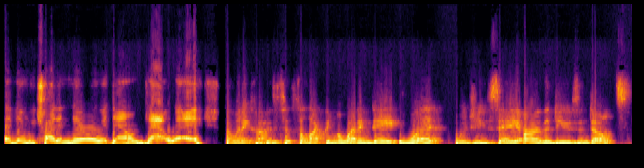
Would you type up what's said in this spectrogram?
And then we try to narrow it down that way. So when it comes to selecting a wedding date, what would you say are the do's and don'ts?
